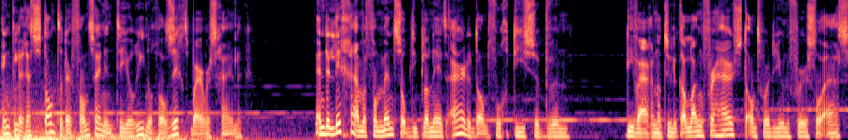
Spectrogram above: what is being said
Enkele restanten daarvan zijn in theorie nog wel zichtbaar waarschijnlijk. En de lichamen van mensen op die planeet Aarde dan, vroeg die Subwun. Die waren natuurlijk al lang verhuisd, antwoordde Universal AC.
